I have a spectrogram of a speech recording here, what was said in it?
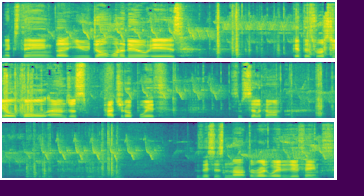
Next thing that you don't want to do is get this rusty old hole and just patch it up with some silicone. Because this is not the right way to do things.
